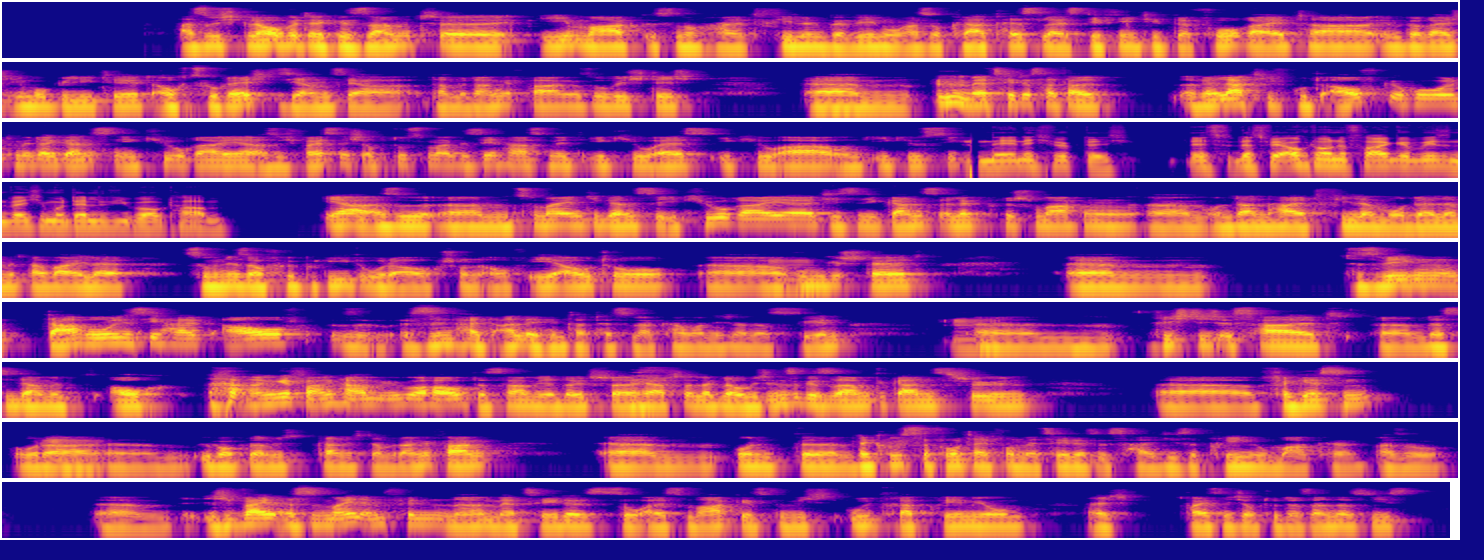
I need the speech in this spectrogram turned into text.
Also ich glaube, der gesamte E-Markt ist noch halt viel in Bewegung. Also klar, Tesla ist definitiv der Vorreiter im Bereich E-Mobilität, auch zu Recht. Sie haben es ja damit angefangen, so richtig. Ähm, Mercedes hat halt relativ gut aufgeholt mit der ganzen EQ-Reihe. Also ich weiß nicht, ob du es mal gesehen hast mit EQS, EQA und EQC. Nee, nicht wirklich. Das, das wäre auch noch eine Frage gewesen, welche Modelle die überhaupt haben. Ja, also ähm, zum einen die ganze EQ-Reihe, die sie ganz elektrisch machen ähm, und dann halt viele Modelle mittlerweile zumindest auf Hybrid oder auch schon auf E-Auto äh, mhm. umgestellt. Ähm, deswegen, da holen sie halt auf. Es sind halt alle hinter Tesla, kann man nicht anders sehen. Mhm. Ähm, wichtig ist halt, ähm, dass sie damit auch angefangen haben überhaupt. Das haben ja deutsche Hersteller, glaube ich, insgesamt ganz schön äh, vergessen oder mhm. ähm, überhaupt damit, gar nicht damit angefangen. Ähm, und ähm, der größte Vorteil von Mercedes ist halt diese Premium-Marke. Also ähm, ich weiß, es ist mein Empfinden, ne? Mercedes so als Marke ist für mich ultra Premium. Ich weiß nicht, ob du das anders siehst.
